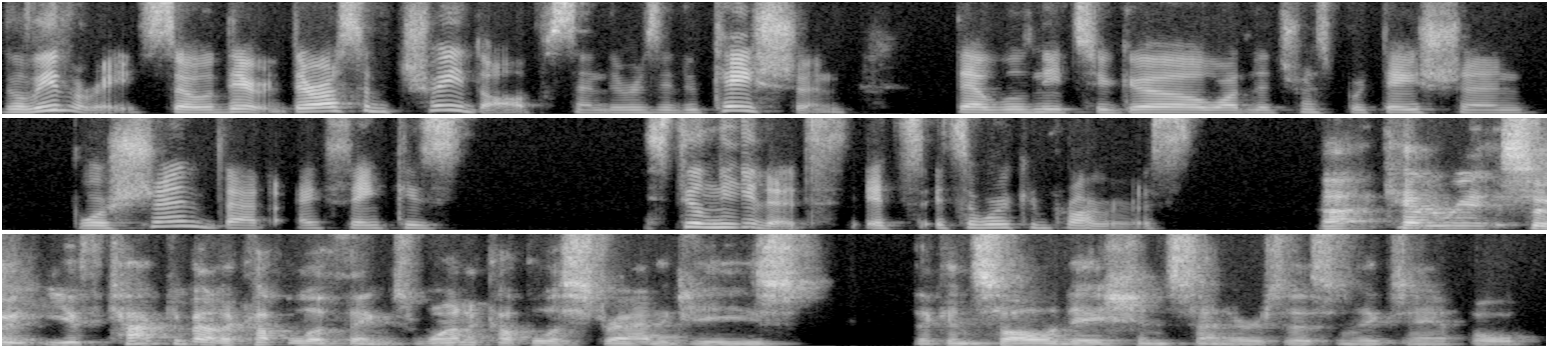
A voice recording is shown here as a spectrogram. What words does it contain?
delivery. So there there are some trade-offs, and there is education that will need to go on the transportation portion that I think is still needed. It's it's a work in progress. Uh, Catarina, so you've talked about a couple of things. One, a couple of strategies, the consolidation centers as an example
